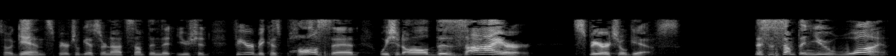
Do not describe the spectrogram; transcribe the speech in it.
So again, spiritual gifts are not something that you should fear because Paul said we should all desire spiritual gifts. This is something you want,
